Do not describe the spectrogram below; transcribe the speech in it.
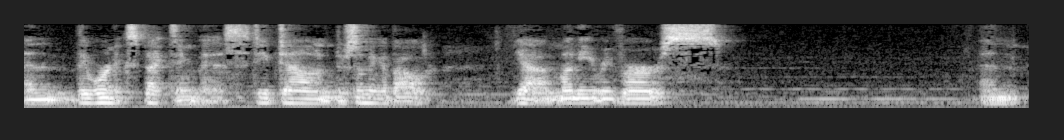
and they weren't expecting this. Deep down, there's something about, yeah, money reverse and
